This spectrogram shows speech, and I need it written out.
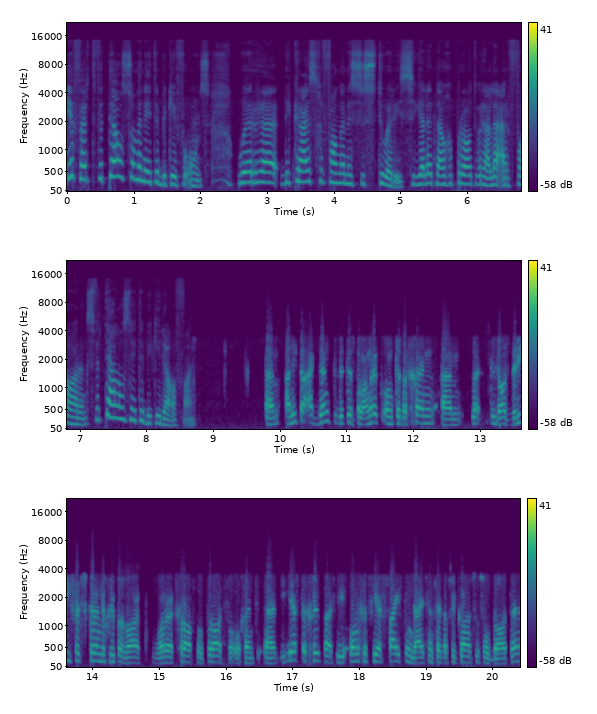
Evert, vertel sommer net 'n bietjie vir ons oor uh, die kruisgevangenes se stories. Jy het nou gepraat oor hulle ervarings. Vertel ons net 'n bietjie daarvan. Ehm um, Anita, ek dink dit is belangrik om te begin. Ehm um, daar's drie verskillende groepe waar waar ek graag wil praat vanoggend. Uh, die eerste groep was die ongeveer 15000 Suid-Afrikaanse soldate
